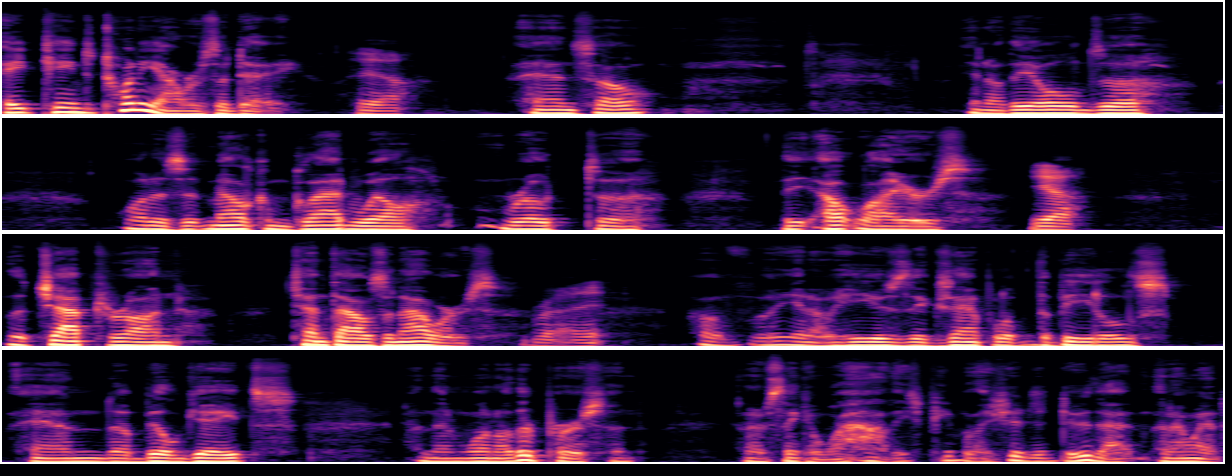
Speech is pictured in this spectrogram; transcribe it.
18 to 20 hours a day. Yeah. And so, you know, the old, uh, what is it? Malcolm Gladwell wrote uh, The Outliers, Yeah. the chapter on 10,000 hours. Right. Of, you know, he used the example of the Beatles and uh, Bill Gates and then one other person. And I was thinking, wow, these people, they should do that. And then I went,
